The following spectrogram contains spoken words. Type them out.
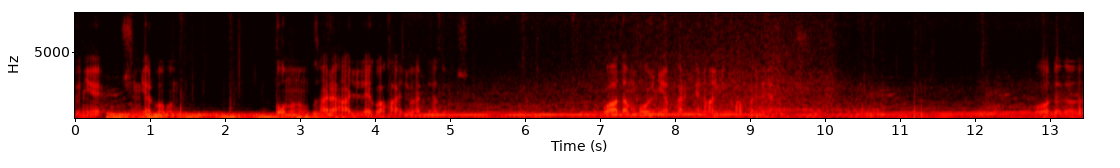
Bu niye Sünger Bob'un donunun kare hali, Lego hali var daha doğrusu. Bu adam bu oyunu yaparken hangi kafayla yapmış? Bu odada.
